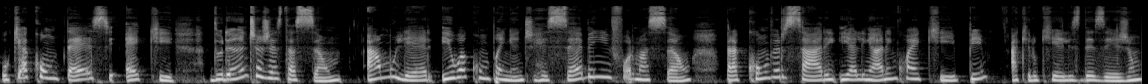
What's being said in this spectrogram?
O que acontece é que durante a gestação gestação, a mulher e o acompanhante recebem informação para conversarem e alinharem com a equipe aquilo que eles desejam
